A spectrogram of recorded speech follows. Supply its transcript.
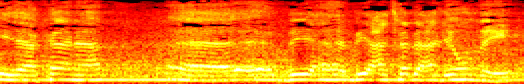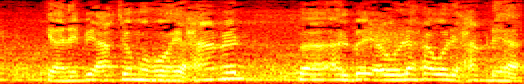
إذا كان آه، بيع تبعا لأمه يعني بيعت أمه وهي حامل فالبيع لها ولحملها.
